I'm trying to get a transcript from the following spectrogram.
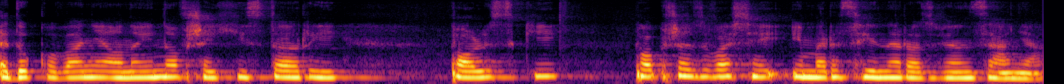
edukowania o najnowszej historii Polski poprzez właśnie imersyjne rozwiązania.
